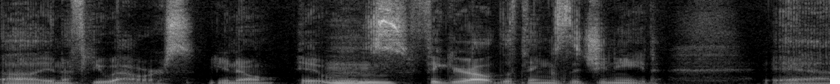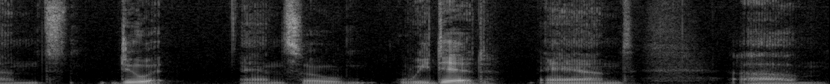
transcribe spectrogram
uh, in a few hours. You know, it was figure out the things that you need and do it. And so we did. And um,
